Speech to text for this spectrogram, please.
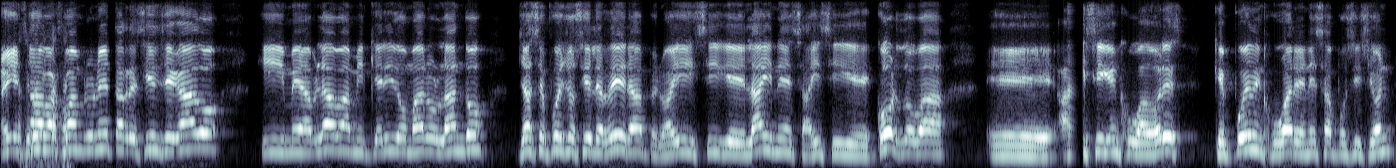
Ahí estaba Juan Bruneta recién llegado y me hablaba mi querido Mar Orlando. Ya se fue Josiel Herrera, pero ahí sigue Laines, ahí sigue Córdoba, eh, ahí siguen jugadores que pueden jugar en esa posición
